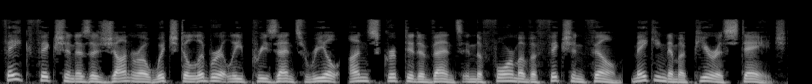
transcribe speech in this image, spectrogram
Fake fiction is a genre which deliberately presents real, unscripted events in the form of a fiction film, making them appear as staged.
